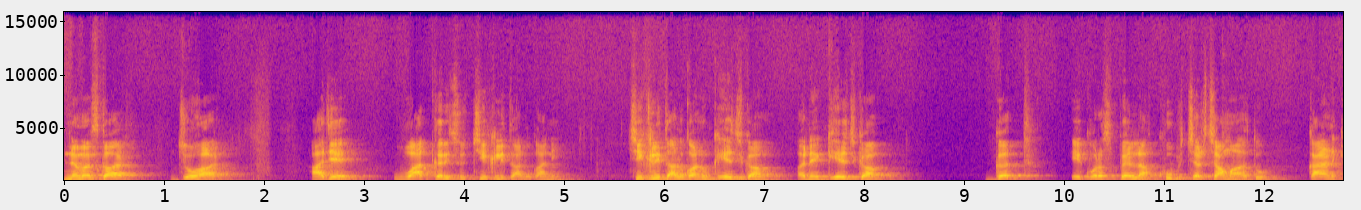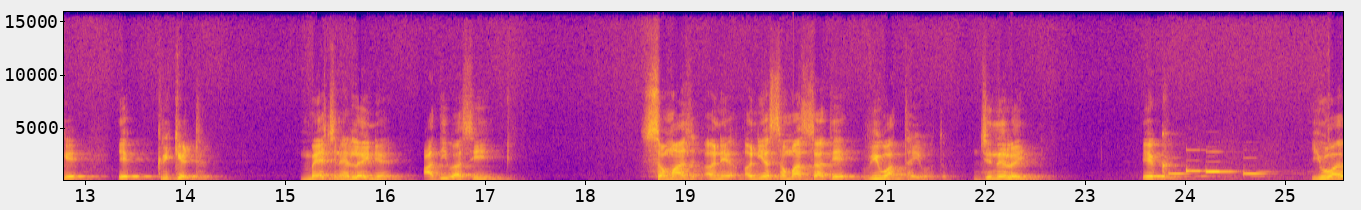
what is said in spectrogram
નમસ્કાર, જોહાર. આજે વાત કરીશું ચીખલી તાલુકાની. ચીખલી તાલુકાનું ઘેજ ગામ અને ઘેજ ગામ ગત એક વર્ષ પહેલાં ખૂબ ચર્ચામાં હતું, કારણ કે એક ક્રિકેટ મેચને લઈને આદિવાસી સમાજ અને અન્ય સમાજ સાથે વિવાદ થયો હતો, જેને લઈ એક યુવા,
